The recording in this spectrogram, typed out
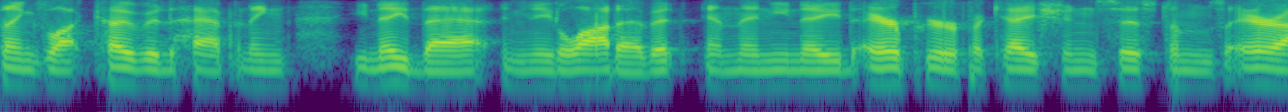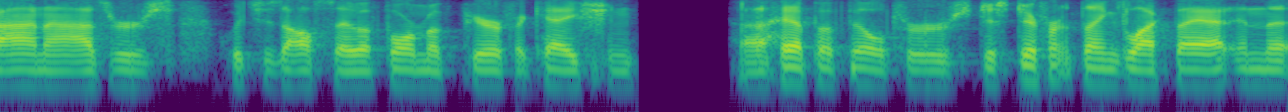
things like COVID happening. You need that, and you need a lot of it, and then you need air purification systems, air ionizers, which is also a form of purification, uh, HEPA filters, just different things like that. And the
